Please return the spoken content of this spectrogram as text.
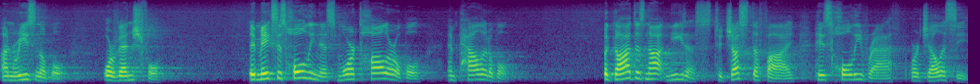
unreasonable, or vengeful. It makes his holiness more tolerable and palatable. But God does not need us to justify his holy wrath or jealousy.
